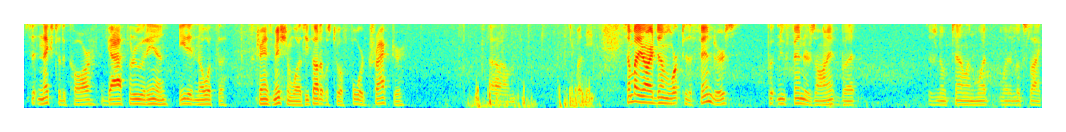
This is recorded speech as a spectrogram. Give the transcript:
sitting next to the car. The guy threw it in. He didn't know what the transmission was. He thought it was to a Ford tractor. Um, but he, somebody already done work to the fenders, put new fenders on it, but there's no telling what, what it looks like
